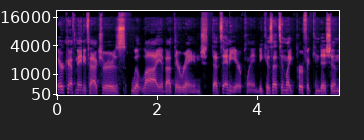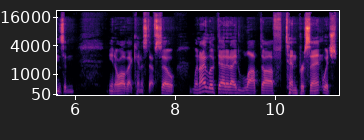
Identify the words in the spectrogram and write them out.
aircraft manufacturers will lie about their range. That's any airplane because that's in like perfect conditions and you know all that kind of stuff. So when I looked at it, I lopped off 10%, which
